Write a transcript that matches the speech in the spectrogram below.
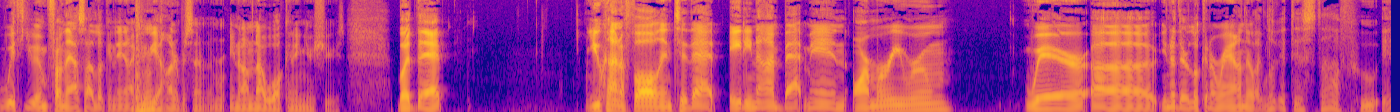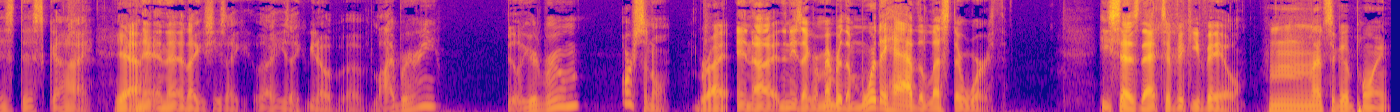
with you, and from the outside looking in, I could Mm-hmm. be 100%, you know, I'm not walking in your shoes, but that you kind of fall into that 89 Batman armory room where, uh, you know, they're looking around, they're like, look at this stuff. Who is this guy? Yeah. And then, and then like, she's like, uh, he's like, you know, uh, library, billiard room, arsenal. Right. And, uh, and then he's like, remember, the more they have, the less they're worth. He says that to Vicky Vale. Hmm. That's a good point.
